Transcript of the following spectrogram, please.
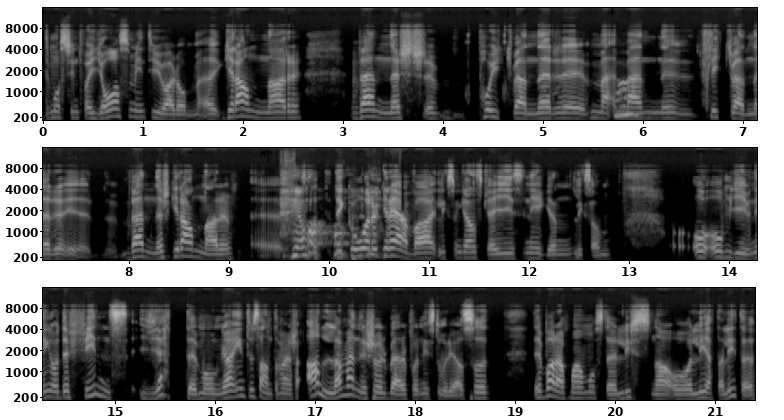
det måste inte vara jag som intervjuar dem, eh, grannar, vänners eh, pojkvänner, eh, män, flickvänner, vänners grannar. Ja. det går att gräva liksom ganska i sin egen liksom, och omgivning och det finns jättemånga intressanta människor. Alla människor bär på en historia så det är bara att man måste lyssna och leta lite.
